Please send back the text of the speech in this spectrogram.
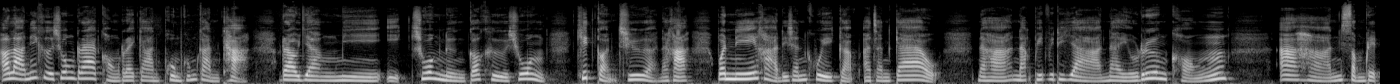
เอาล่ะ นี่คือช่วงแรกของรายการภูมิคุ้มกันค่ะ เรายังมีอีกช่วงหนึ่งก็คือช่วงคิดก่อนเชื่อนะคะ วันนี้ค่ะดิฉันคุยกับอาจารย์แก้วนะคะ นักพิษวิทยาในเรื่องของอาหารสำเร็จ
